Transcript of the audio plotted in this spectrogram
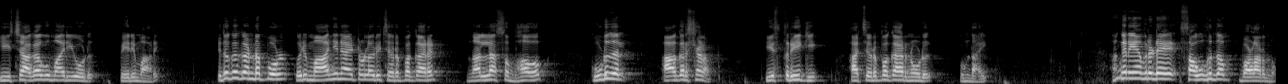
ഈ ശാഖകുമാരിയോട് പെരുമാറി. ഇതൊക്കെ കണ്ടപ്പോൾ ഒരു മാന്യനായിട്ടുള്ള ഒരു ചെറുപ്പക്കാരൻ നല്ല സ്വഭാവം കൂടുതൽ ആകർഷണം ഈ സ്ത്രീക്ക് ആ ചെറുപ്പക്കാരനോട് ഉണ്ടായി. അങ്ങനെ അവരുടെ സൗഹൃദം വളർന്നു.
